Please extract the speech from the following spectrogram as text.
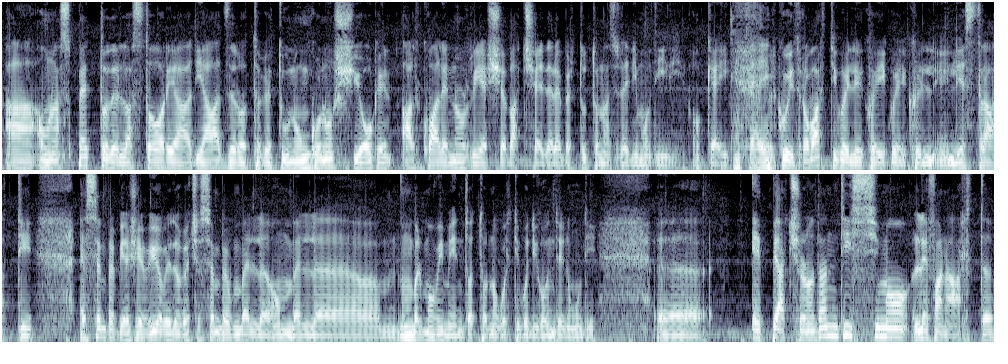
a, a un aspetto della storia di Azeroth che tu non conosci o che- al quale non riesci ad accedere per tutta una serie di motivi, ok? Per cui trovarti quelli, quei- quei- quelli- gli estratti è sempre piacevole. Io vedo che c'è sempre un bel, un bel, eh, un bel movimento attorno a quel tipo di contenuti. Eh, e piacciono tantissimo le fan art.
